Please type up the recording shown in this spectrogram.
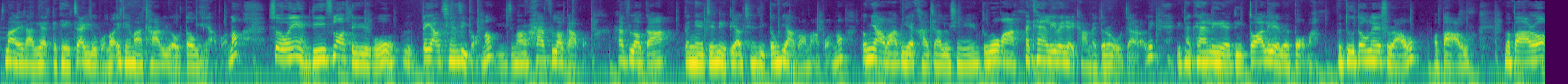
ကျမလည်းဒါလေးကတကယ်ကြိုက်လို့ပေါ့နော်အဲ့ထဲမှာထားပြီးတော့သုံးနေရပါပေါ့နော်ဆိုရင်ဒီ floss လေးတွေကိုတယောက်ချင်းစီပေါ့နော်ကျမတို့ half vlog ကပေါ့ half vlog ကတငယ်ချင်းတွေတယောက်ချင်းစီသုံးပြသွားမှာပေါ့နော်သုံးပြသွားပြီးရခါကြလို့ရှိရင်သူတို့ကနှက်ခမ်းလေးပဲရိုက်ထားမယ်သူတို့ကိုကြတော့လေဒီနှက်ခမ်းလေးရဲ့ဒီသွားလေးရဲ့ပဲပေါ့မှာဘယ်သူသုံးလဲဆိုတာကိုမပါဘူးမပါတော့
